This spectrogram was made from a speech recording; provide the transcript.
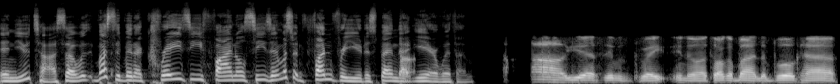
in Utah. So it must have been a crazy final season. It must have been fun for you to spend that uh, year with him. Oh yes, it was great. You know, I talk about in the book how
